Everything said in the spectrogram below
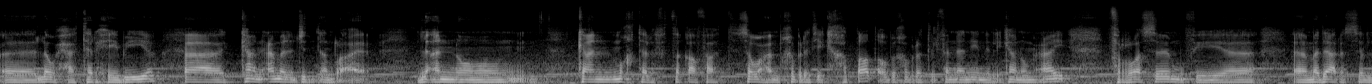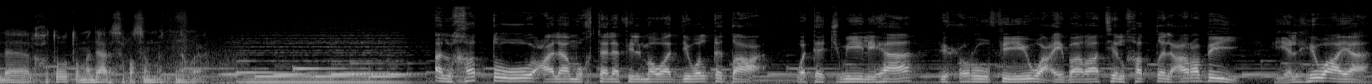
آه، لوحة ترحيبية. كان عمل جدا رائع لأنه كان مختلف الثقافات سواء بخبرتي كخطاط أو بخبرة الفنانين اللي كانوا معي في الرسم وفي آه، مدارس الخطوط ومدارس الرسم المتنوعة. الخط على مختلف المواد والقطع وتجميلها بحروف وعبارات الخط العربي هي الهواية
